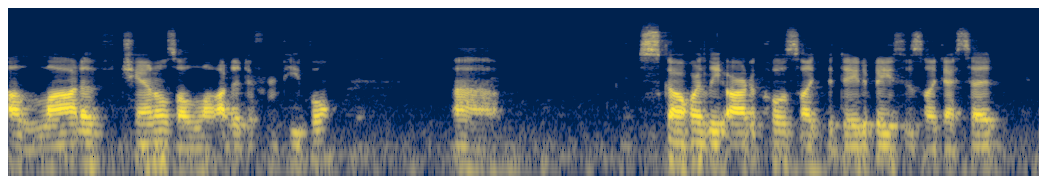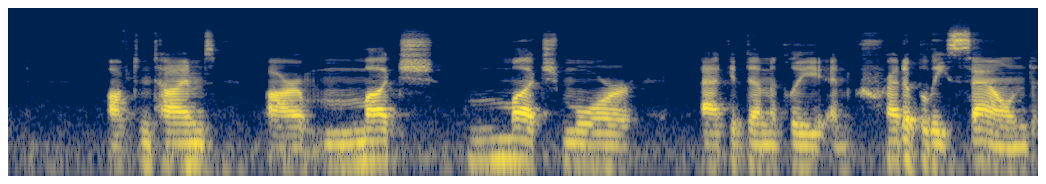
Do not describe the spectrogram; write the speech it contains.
a lot of channels, a lot of different people. Um, scholarly articles like the databases, like I said, oftentimes are much, much more academically and credibly sound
